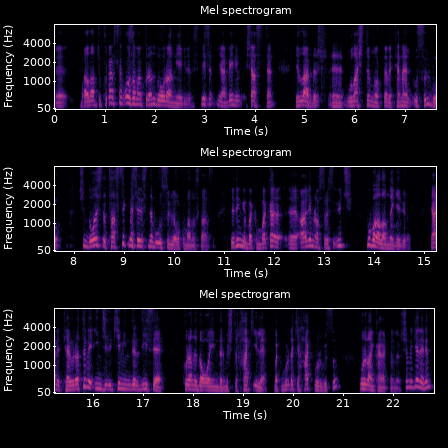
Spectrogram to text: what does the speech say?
e, bağlantı kurarsak o zaman Kur'an'ı doğru anlayabiliriz. Bizim yani benim şahsen yıllardır e, ulaştığım nokta ve temel usul bu. Şimdi dolayısıyla tasdik meselesinde bu usulle okumamız lazım. Dediğim gibi bakın Bakar e, Ali İmran suresi 3 bu bağlamda geliyor. Yani Tevrat'ı ve İncil'i kim indirdiyse Kur'an'ı da o indirmiştir hak ile. Bakın buradaki hak vurgusu buradan kaynaklanıyor. Şimdi gelelim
